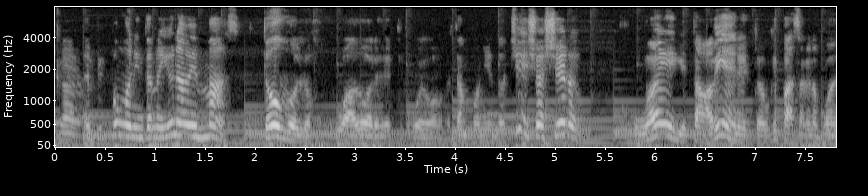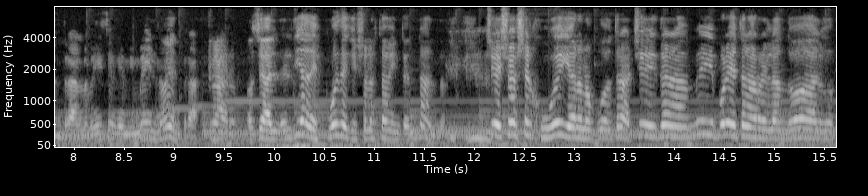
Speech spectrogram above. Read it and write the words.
Claro. Empi- Pongo en internet y una vez más, todos los jugadores de este juego están poniendo, che, yo ayer jugué y estaba bien esto, ¿qué pasa que no puedo entrar? No me dice que mi mail no entra. Claro. O sea, el, el día después de que yo lo estaba intentando. Che, yo ayer jugué y ahora no puedo entrar. Che, están- eh, por ahí están arreglando algo.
